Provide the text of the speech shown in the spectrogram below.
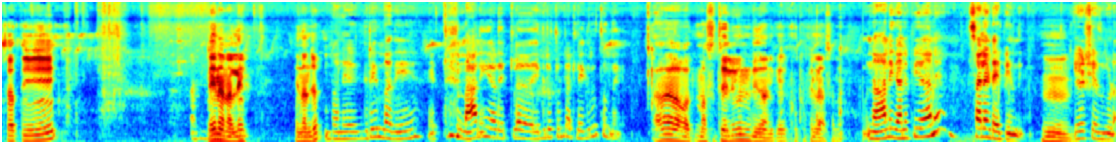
సాత్విక్. లేనా నల్లి? ఏందంజు? భలే ఎగిరింది అది. ఎట్లా నాని ఆడ ఎట్లా ఎగురుతుంటే అట్లా ఎగురుతుంది. ఆ, మస్తు తెలివి ఉంది దానికి కుక్క పిల్ల అసలు. నాని కనిపించగానే సైలెంట్ అయిపోయింది. ఏడ్చేది కూడా.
